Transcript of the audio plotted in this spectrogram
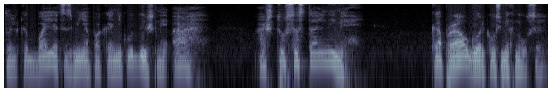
только боец из меня пока никудышный, а... А что с остальными?» Капрал горько усмехнулся.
